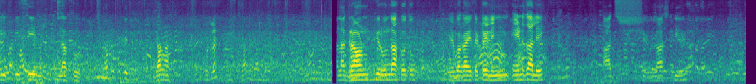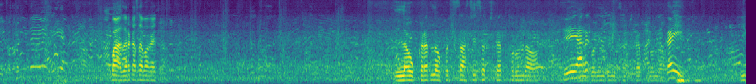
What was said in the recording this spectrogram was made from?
पीटीसी लातूर. मला ग्राउंड फिरून दाखवतो. हे बघा इथं ट्रेनिंग एंड झाले. आज लास्ट डे बाजार कसा बघायचा लवकरात लवकर सहाशे सबस्क्राईब करून जावा. हे यार बघून तुम्ही सबस्क्राईब करून जावा. काय? ही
